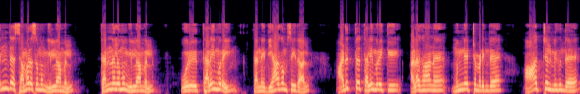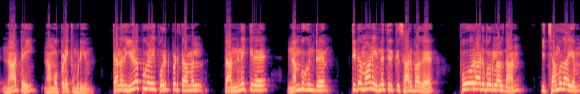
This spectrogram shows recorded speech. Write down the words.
எந்த சமரசமும் இல்லாமல் தன்னலமும் இல்லாமல் ஒரு தலைமுறை தன்னை தியாகம் செய்தால் அடுத்த தலைமுறைக்கு அழகான முன்னேற்றமடைந்த ஆற்றல் மிகுந்த நாட்டை நாம் ஒப்படைக்க முடியும். தனது இழப்புகளை பொருட்படுத்தாமல் தான் நினைக்கிற நம்புகின்ற திடமான எண்ணத்திற்கு சார்பாக போராடுபவர்களால் தான் இச்சமுதாயம்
